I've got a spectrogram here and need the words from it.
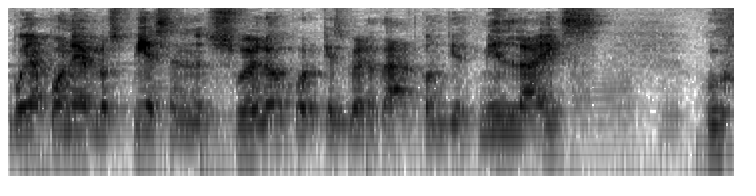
Voy a poner los pies en el suelo, porque es verdad, con 10.000 likes... Uff,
